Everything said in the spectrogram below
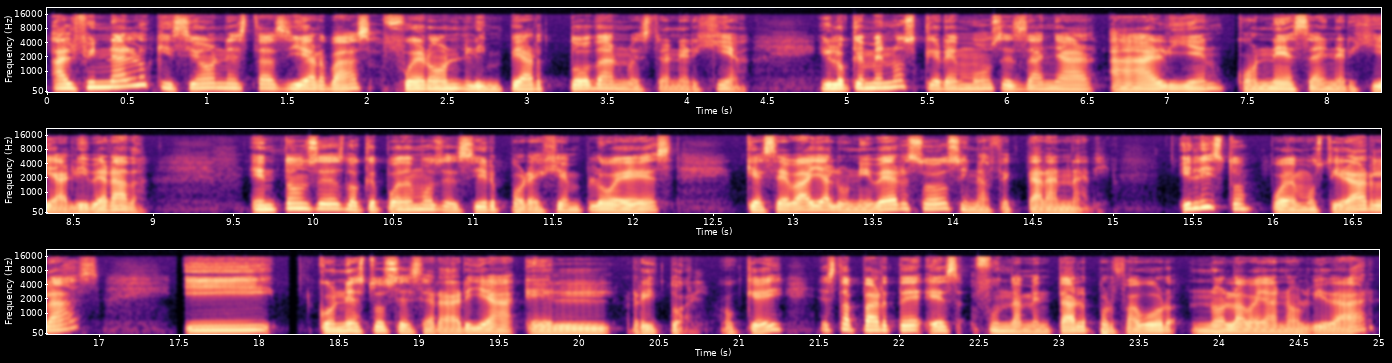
Al final lo que hicieron estas hierbas fueron limpiar toda nuestra energía y lo que menos queremos es dañar a alguien con esa energía liberada. Entonces lo que podemos decir, por ejemplo, es que se vaya al universo sin afectar a nadie. Y listo, podemos tirarlas y con esto se cerraría el ritual, ¿ok? Esta parte es fundamental, por favor, no la vayan a olvidar.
